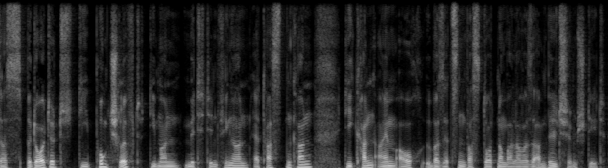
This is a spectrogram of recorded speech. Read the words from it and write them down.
Das bedeutet, die Punktschrift, die man mit den Fingern ertasten kann, die kann einem auch übersetzen, was dort normalerweise am Bildschirm steht.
